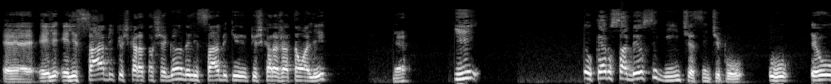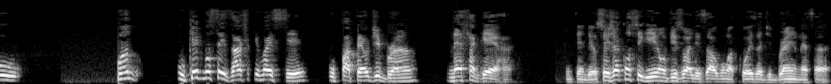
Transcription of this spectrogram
É, ele, ele sabe que os caras estão chegando, ele sabe que, que os caras já estão ali, né? E eu quero saber o seguinte, assim, tipo, o, eu, quando, o que, que vocês acham que vai ser o papel de Bran nessa guerra? Entendeu? Vocês já conseguiram visualizar alguma coisa de Bran nessa?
